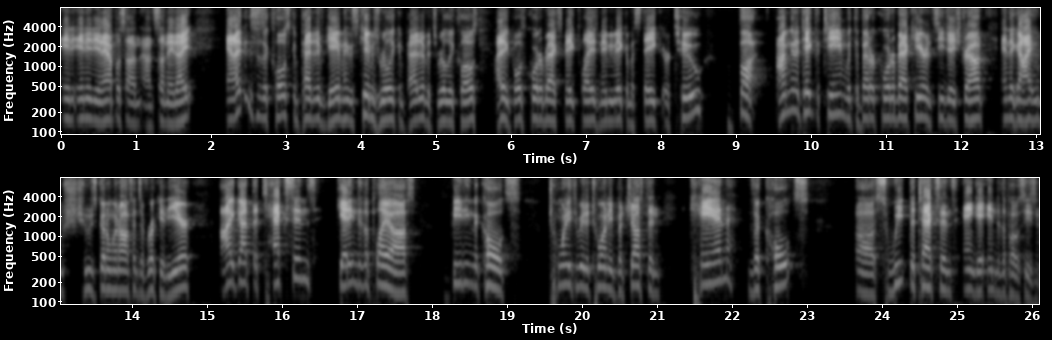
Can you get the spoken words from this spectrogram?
in, in Indianapolis on, on Sunday night. And I think this is a close competitive game. I think this game is really competitive. It's really close. I think both quarterbacks make plays, maybe make a mistake or two. But I'm going to take the team with the better quarterback here in CJ Stroud and the guy who, who's going to win Offensive Rookie of the Year. I got the Texans getting to the playoffs, beating the Colts 23 to 20. But Justin, can the Colts uh, sweep the Texans and get into the postseason?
